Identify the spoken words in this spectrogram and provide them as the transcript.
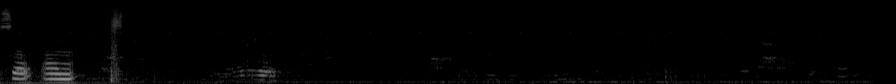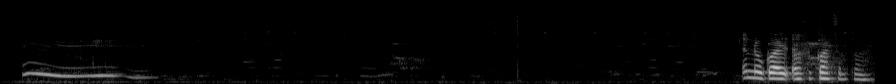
so um Oh no, guys, I forgot something.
